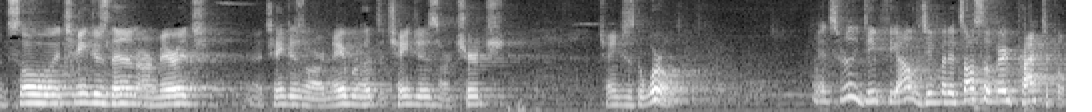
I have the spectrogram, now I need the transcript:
And so it changes then our marriage, it changes our neighborhoods, it changes our church, changes the world. It's really deep theology, but it's also very practical.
